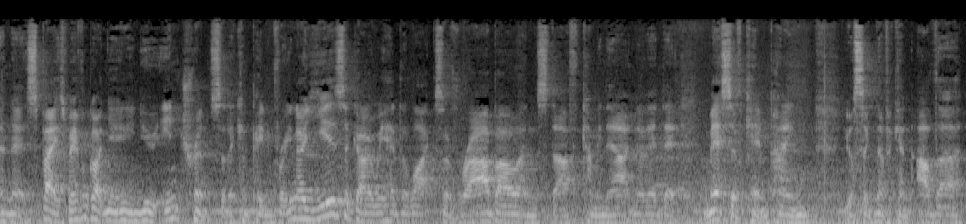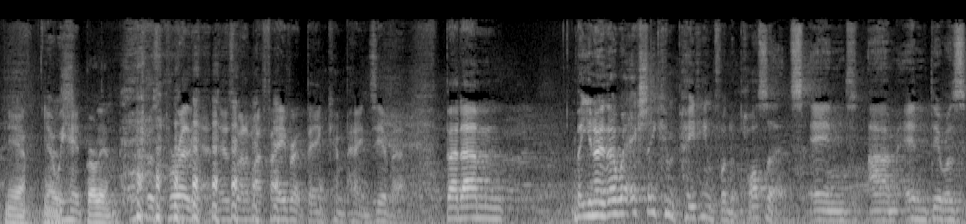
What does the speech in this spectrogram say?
in that space. We haven't got any new entrants that are competing for it. You know, years ago we had the likes of Rabo and stuff coming out. You know, they had that massive campaign, "Your Significant Other." Yeah, yeah, we had brilliant. It was brilliant. it was one of my favourite bank campaigns ever. But um, but you know they were actually competing for deposits, and um, and there was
